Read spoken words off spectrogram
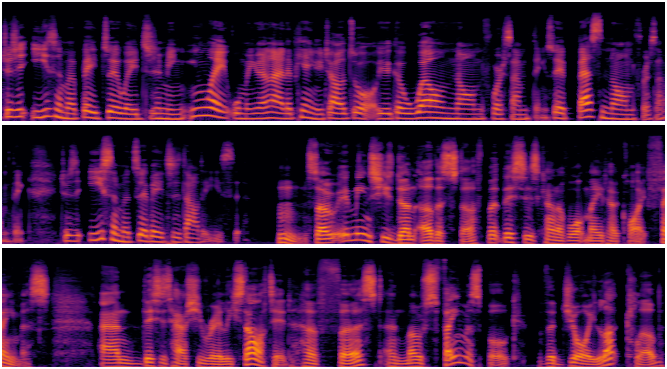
就是以什么被最为知名。因为我们原来的片语叫做有一个 well known for something，所以 best known for something 就是以什么最被知道的意思。 Hmm, so it means she's done other stuff, but this is kind of what made her quite famous. And this is how she really started. Her first and most famous book, The Joy Luck Club,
